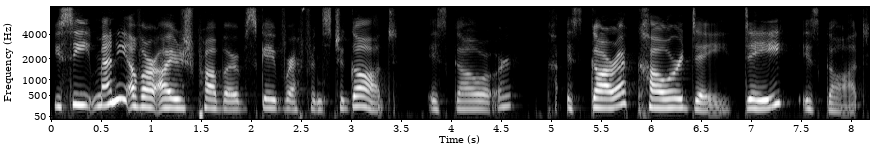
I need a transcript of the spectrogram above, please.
You see, many of our Irish proverbs gave reference to God. Is Gaur is Gara Cower Day. Day is God.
